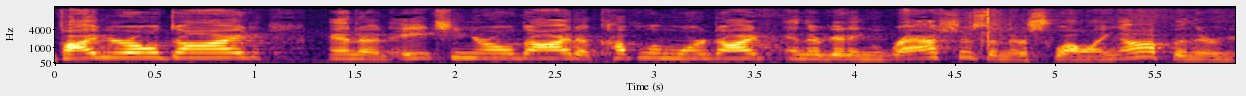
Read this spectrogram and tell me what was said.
five year old died. And an 18 year old died, a couple of more died, and they're getting rashes and they're swelling up and they're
